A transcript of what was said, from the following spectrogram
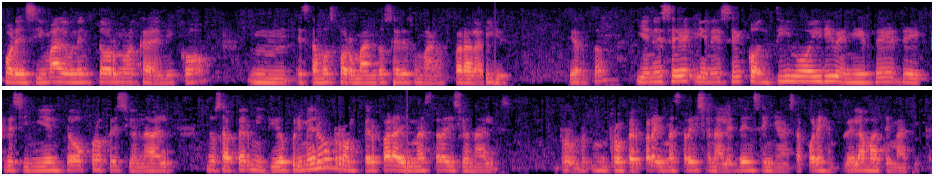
Por encima de un entorno académico mm, estamos formando seres humanos para la vida, ¿cierto? Y en ese, y en ese continuo ir y venir de, de crecimiento profesional, nos ha permitido primero romper paradigmas tradicionales, romper paradigmas tradicionales de enseñanza, por ejemplo, de la matemática.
